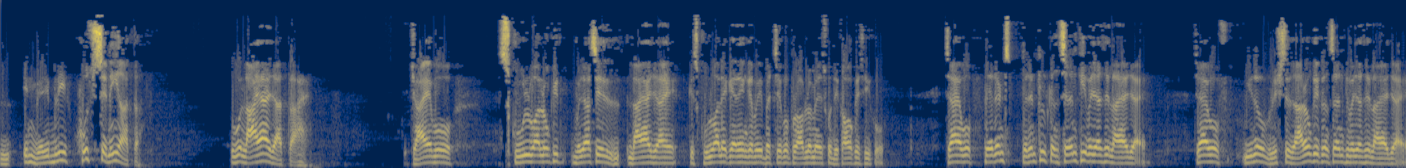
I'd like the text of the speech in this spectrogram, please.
انویریبلی خود سے نہیں آتا، وہ لایا جاتا ہے۔ چاہے وہ اسکول والوں کی وجہ سے لایا جائے کہ اسکول والے کہہ رہے ہیں کہ بھائی بچے کو پرابلم ہے، اس کو دکھاؤ کسی کو۔ چاہے وہ پیرنٹس پیرنٹل کنسرن کی وجہ سے لایا جائے چاہے وہ یو نو رشتے داروں کے کنسرن کی وجہ سے لایا جائے،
